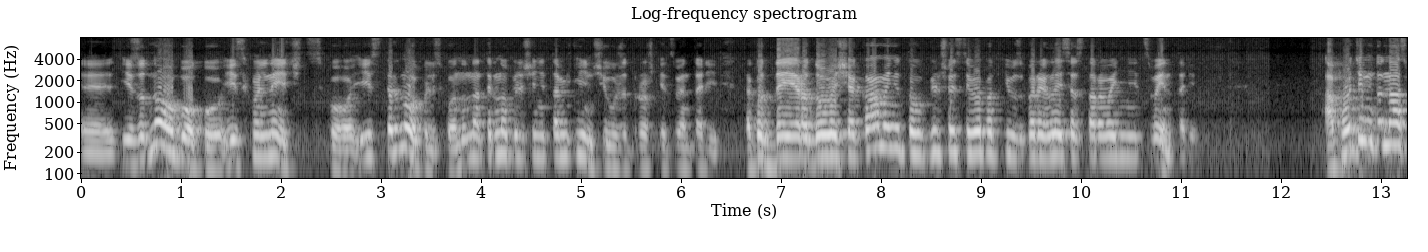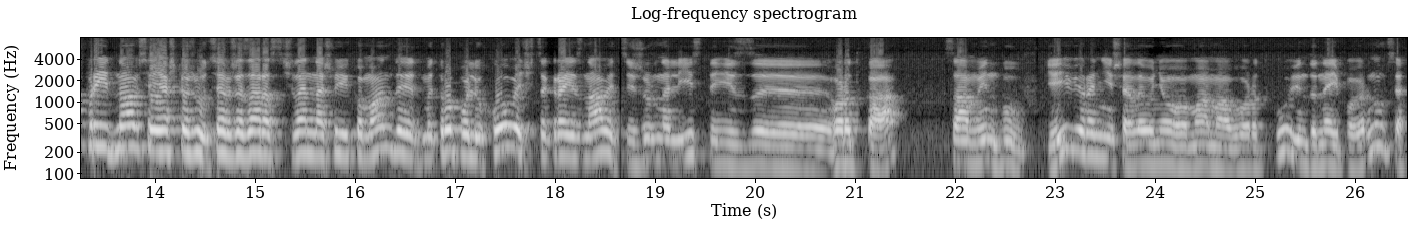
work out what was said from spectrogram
Е, І з одного боку, і з Хмельницького, і з Тернопільського. Ну на Тернопільщині там інші вже трошки цвинтарі. Так от, де є родовища каменю, то в більшості випадків збереглися старовинні цвинтарі. А потім до нас приєднався, я ж кажу, це вже зараз член нашої команди Дмитро Полюхович, це краєзнавець і журналіст із е, городка. Сам він був в Києві раніше, але у нього мама в городку, він до неї повернувся,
